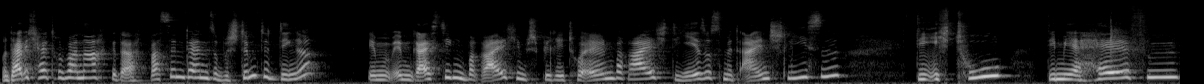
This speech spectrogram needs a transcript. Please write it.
Und da habe ich halt drüber nachgedacht, was sind denn so bestimmte Dinge im, im geistigen Bereich, im spirituellen Bereich, die Jesus mit einschließen, die ich tue, die mir helfen,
